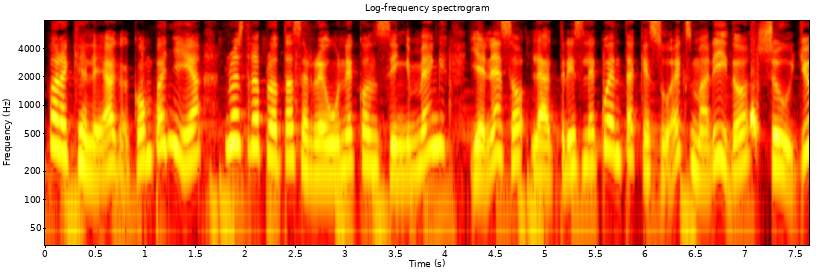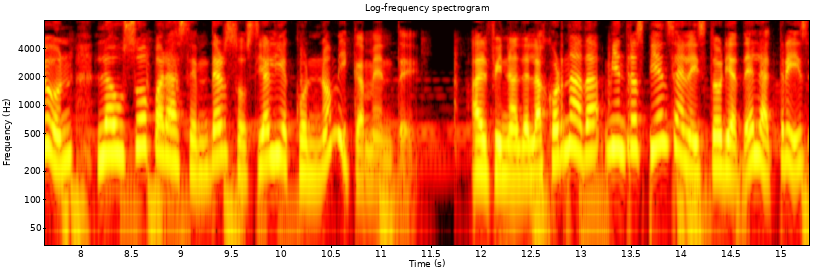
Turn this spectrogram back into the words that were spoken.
para que le haga compañía, nuestra prota se reúne con Sing Meng y en eso la actriz le cuenta que su ex marido, Su Jun, la usó para ascender social y económicamente. Al final de la jornada, mientras piensa en la historia de la actriz,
